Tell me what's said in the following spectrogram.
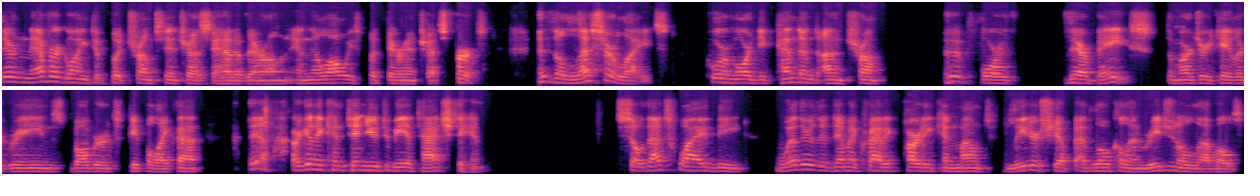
They're never going to put Trump's interests ahead of their own, and they'll always put their interests first. The lesser lights, who are more dependent on Trump eh, for their base, the Marjorie Taylor Greens, Boeberts, people like that, are going to continue to be attached to him. So that's why the whether the Democratic Party can mount leadership at local and regional levels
